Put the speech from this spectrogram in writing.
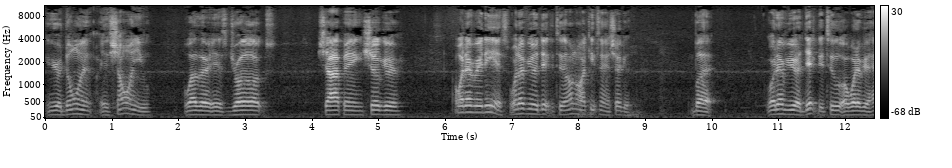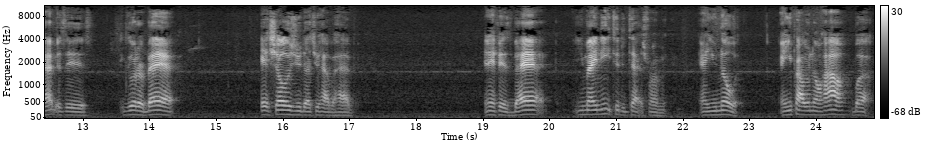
you're doing is showing you, whether it's drugs, shopping, sugar, whatever it is, whatever you're addicted to. I don't know. why I keep saying sugar, but whatever you're addicted to or whatever your habits is, good or bad, it shows you that you have a habit. And if it's bad, you may need to detach from it, and you know it, and you probably know how. But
